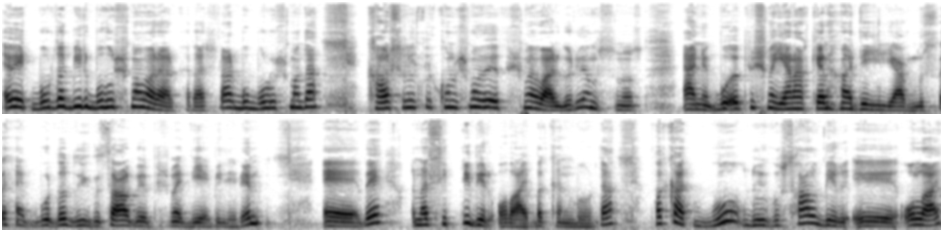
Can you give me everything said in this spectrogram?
Evet burada bir buluşma var arkadaşlar. Bu buluşmada karşılıklı konuşma ve öpüşme var görüyor musunuz? Yani bu öpüşme yanak yana değil yalnız. burada duygusal bir öpüşme diyebilirim e, ve nasipli bir olay bakın burada. Fakat bu duygusal bir e, olay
